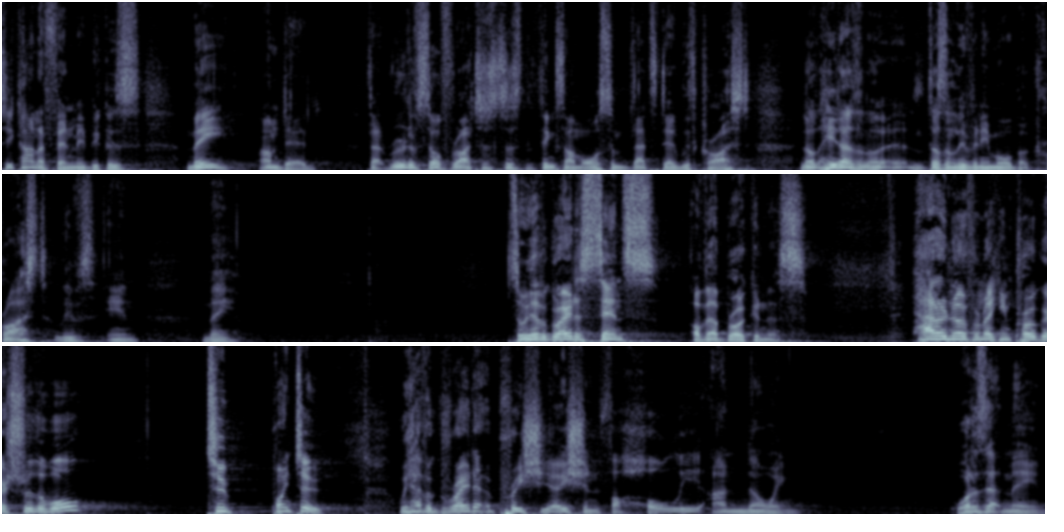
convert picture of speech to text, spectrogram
So you can't offend me because me, I'm dead. That root of self righteousness that thinks I'm awesome, that's dead with Christ. No, he doesn't, doesn't live anymore, but Christ lives in me. So we have a greater sense of our brokenness. How do we know if we're making progress through the wall? Two, point two, we have a greater appreciation for holy unknowing. What does that mean?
